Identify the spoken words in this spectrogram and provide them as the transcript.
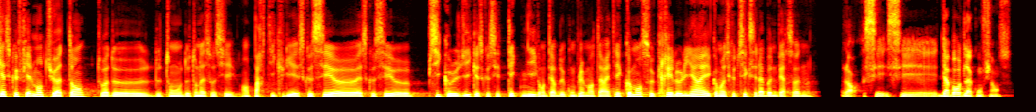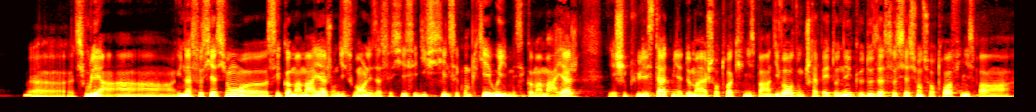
Qu'est-ce que finalement tu attends, toi, de, de, ton, de ton associé en particulier? Est-ce que c'est euh, est-ce que c'est euh, psychologique? Est-ce que c'est technique en termes de complémentarité? Comment se crée le lien et comment est-ce que tu sais que c'est la bonne personne? Alors, c'est d'abord de la confiance. Euh, si vous voulez, un, un, une association, euh, c'est comme un mariage. On dit souvent les associés, c'est difficile, c'est compliqué. Oui, mais c'est comme un mariage. Et je sais plus les stats, mais il y a deux mariages sur trois qui finissent par un divorce. Donc je serais pas étonné que deux associations sur trois finissent par un,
